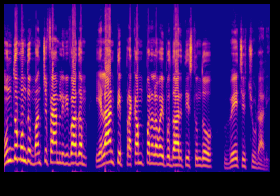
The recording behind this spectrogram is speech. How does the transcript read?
ముందు ముందు మంచు ఫ్యామిలీ వివాదం ఎలాంటి ప్రకంపనల వైపు దారితీస్తుందో వేచి చూడాలి.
